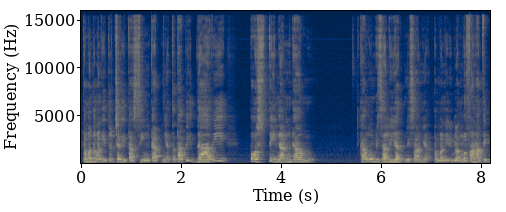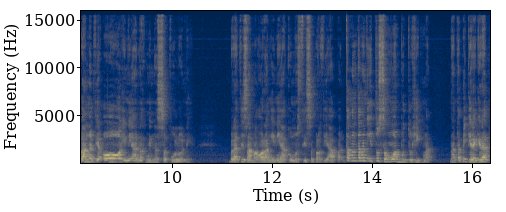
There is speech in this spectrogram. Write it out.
Teman-teman itu cerita singkatnya. Tetapi dari postingan kamu, kamu bisa lihat misalnya, teman ini bilang, lu fanatik banget ya. Oh ini anak minus 10 nih. Berarti sama orang ini aku mesti seperti apa? Teman-teman itu semua butuh hikmat. Nah, tapi kira-kira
